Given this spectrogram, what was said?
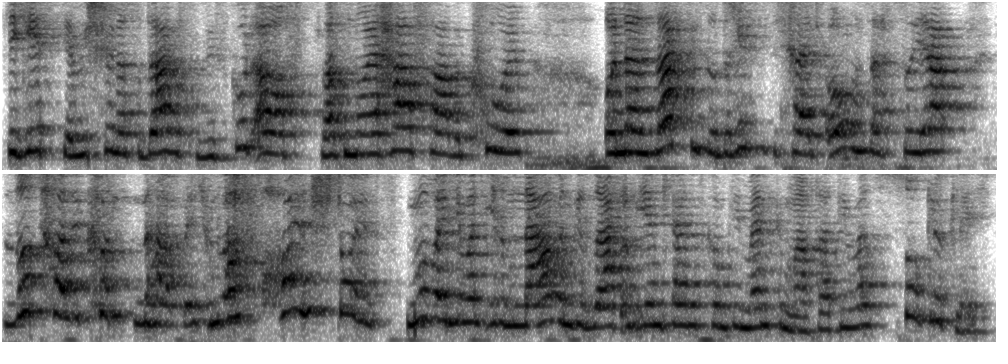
wie geht's dir? Wie schön, dass du da bist. Du siehst gut aus. Du hast eine neue Haarfarbe, cool. Und dann sagt sie so, dreht sie sich halt um und sagt so, ja, so tolle Kunden habe ich und war voll stolz, nur weil jemand ihren Namen gesagt und ihr ein kleines Kompliment gemacht hat. Die war so glücklich.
